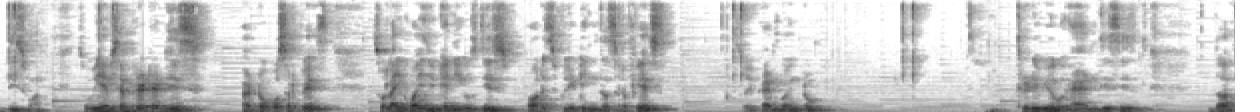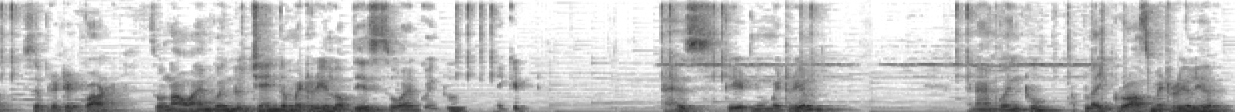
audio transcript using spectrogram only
this one. So we have separated this uh, topo surface so likewise you can use this for splitting the surface. So if i'm going to 3d view and this is the separated part. So now i am going to change the material of this. So i am going to make it as create new material. And i am going to apply grass material here.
